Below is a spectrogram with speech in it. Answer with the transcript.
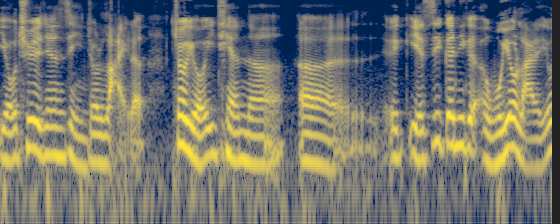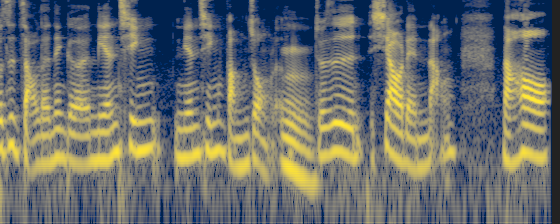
有趣的一件事情就来了，就有一天呢，呃，也是跟一个，呃，我又来了，又是找了那个年轻年轻房仲了，嗯，就是笑脸郎，然后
